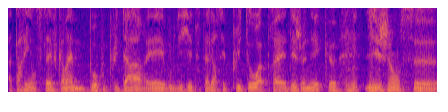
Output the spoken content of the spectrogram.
à Paris, on se lève quand même beaucoup plus tard et vous le disiez tout à l'heure, c'est plutôt après déjeuner que mhm. les gens se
